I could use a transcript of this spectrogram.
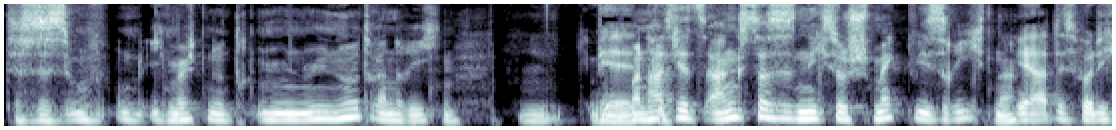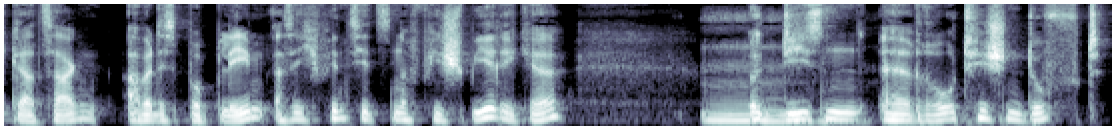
Das ist, ich möchte nur, nur dran riechen. Wir, Man hat jetzt Angst, dass es nicht so schmeckt, wie es riecht, ne? ja, das wollte ich gerade sagen. Aber das Problem, also ich finde es jetzt noch viel schwieriger, Mm. diesen erotischen Duft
